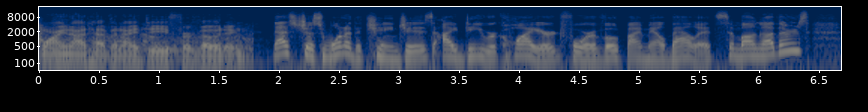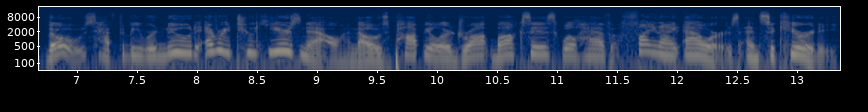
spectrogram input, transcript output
Why not have an ID for voting? That's just one of the changes ID required for vote by mail ballots. Among others, those have to be renewed every two years now, and those popular drop boxes will have finite hours and security.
